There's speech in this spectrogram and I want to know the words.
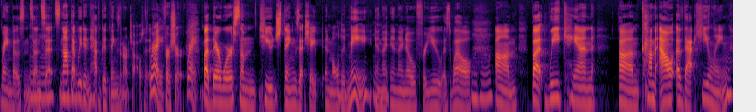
rainbows and sunsets. Not that we didn't have good things in our childhood, Mm-hmm. Right. For sure, Right. But there were some huge things that shaped and molded Mm-hmm. me, and I and I know for you as well. Um, but we can um, come out of that healing.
